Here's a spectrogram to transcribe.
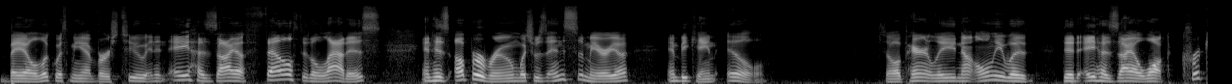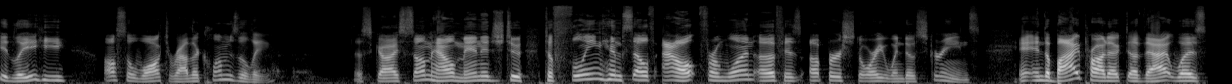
Baal. Look with me at verse 2. And Ahaziah fell through the lattice in his upper room, which was in Samaria, and became ill. So apparently, not only did Ahaziah walk crookedly, he also walked rather clumsily. This guy somehow managed to, to fling himself out from one of his upper story window screens. And, and, the byproduct of that was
